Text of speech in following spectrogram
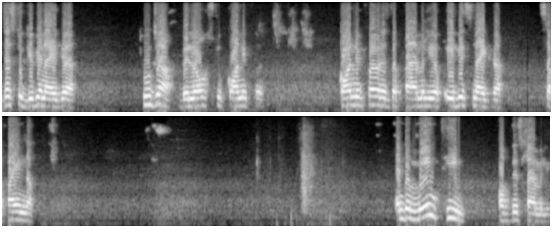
just to give you an idea, Thuja belongs to conifer. Conifer is the family of Abies nigra, Sabina. And the main theme of this family,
